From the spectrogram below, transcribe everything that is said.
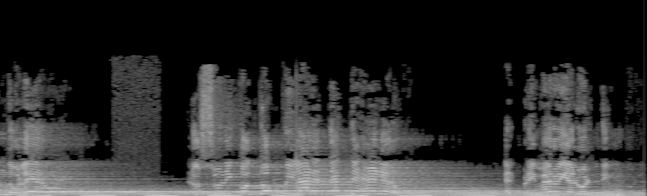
bandoleros, los únicos dos pilares de este género, el primero y el último.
